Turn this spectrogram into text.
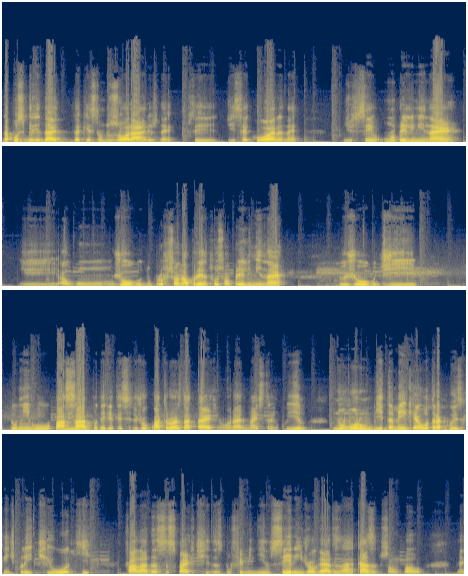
da possibilidade da questão dos horários, né? Que você disse agora, né? de ser uma preliminar de algum jogo do profissional, por exemplo, fosse uma preliminar do jogo de domingo passado, domingo? poderia ter sido jogo 4 horas da tarde, um horário mais tranquilo. No Morumbi também, que é outra coisa que a gente pleiteou aqui, falar dessas partidas do feminino serem jogadas na casa do São Paulo. Né?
